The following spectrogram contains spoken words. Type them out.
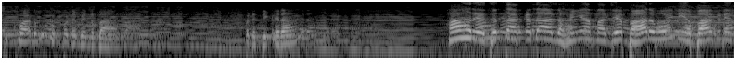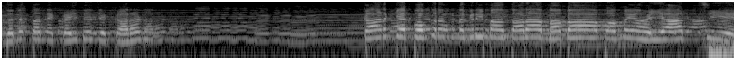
શીખવાડવું પડે બિનબા પણ દીકરા હા રે, જતા કદાચ હૈયામાં જે ભાર હોય ને ભાગની જનતાને કહી દેજે કારણ. કારણ કે પોકરંગ નગરીમાં તારા મા બાપ અમે હયાત છીએ.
